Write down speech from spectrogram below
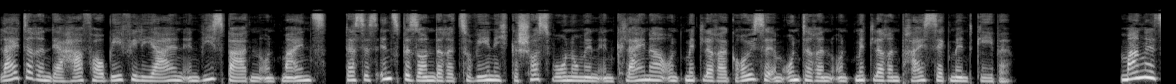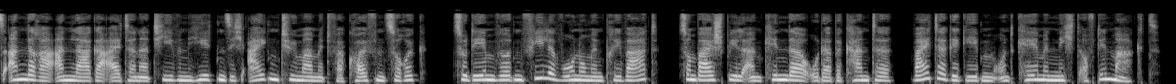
Leiterin der HVB-Filialen in Wiesbaden und Mainz, dass es insbesondere zu wenig Geschosswohnungen in kleiner und mittlerer Größe im unteren und mittleren Preissegment gebe. Mangels anderer Anlagealternativen hielten sich Eigentümer mit Verkäufen zurück, zudem würden viele Wohnungen privat, zum Beispiel an Kinder oder Bekannte, weitergegeben und kämen nicht auf den Markt.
